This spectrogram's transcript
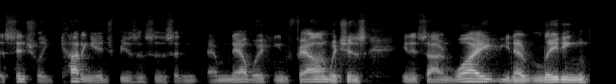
essentially cutting edge businesses and am now working in Fallon, which is in its own way, you know, leading,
